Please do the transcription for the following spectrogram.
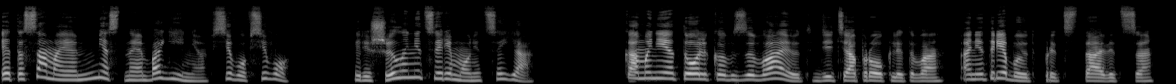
Это самая местная богиня всего-всего?» Решила не церемониться я. Ко мне только взывают, дитя проклятого, а не требуют представиться.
